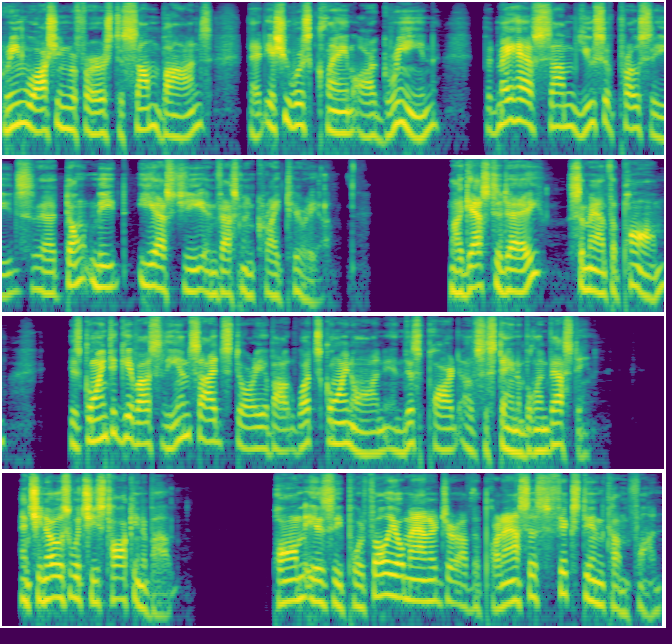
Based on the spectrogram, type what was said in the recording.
Greenwashing refers to some bonds that issuers claim are green, but may have some use of proceeds that don't meet ESG investment criteria. My guest today, Samantha Palm, is going to give us the inside story about what's going on in this part of sustainable investing. And she knows what she's talking about. Palm is the portfolio manager of the Parnassus Fixed Income Fund,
